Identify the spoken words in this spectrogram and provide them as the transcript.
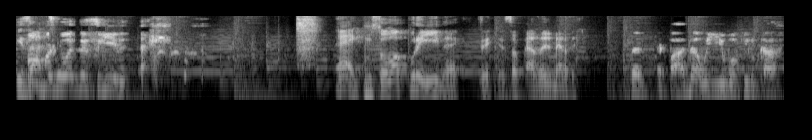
Exato. Pumba no ano a seguir. É, começou logo por aí, né? dizer, é só por causa das merdas. Epá, não, e o último caso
